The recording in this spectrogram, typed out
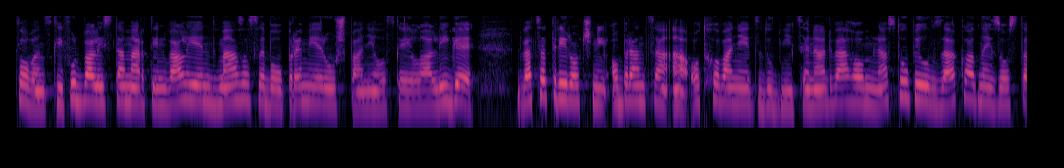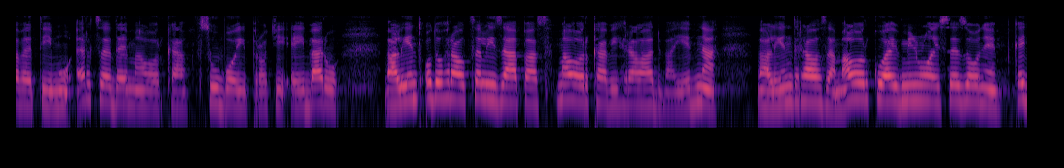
Slovenský futbalista Martin Valient má za sebou premiéru španielskej La Ligue. 23-ročný obranca a odchovanec Dubnice nad Váhom nastúpil v základnej zostave týmu RCD Malorka v súboji proti Eibaru. Valient odohral celý zápas, Malorka vyhrala 2-1. Valient hral za Malorku aj v minulej sezóne, keď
